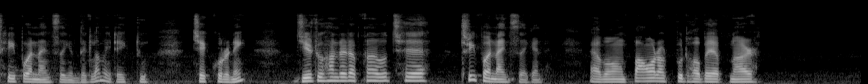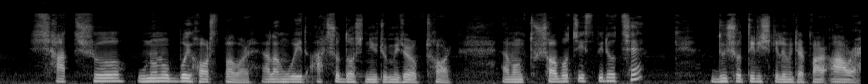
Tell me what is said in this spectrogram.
থ্রি পয়েন্ট নাইন সেকেন্ড দেখলাম, এটা একটু চেক করে নিই। জিরো টু হান্ড্রেড আপনার হচ্ছে থ্রি পয়েন্ট নাইন সেকেন্ড এবং পাওয়ার আউটপুট হবে আপনার সাতশো উননব্বই হর্স পাওয়ার অ্যালং উইথ আটশো দশ নিউটোমিটার অফ থর্ক এবং সর্বোচ্চ স্পিড হচ্ছে দুশো তিরিশ কিলোমিটার পার আওয়ার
